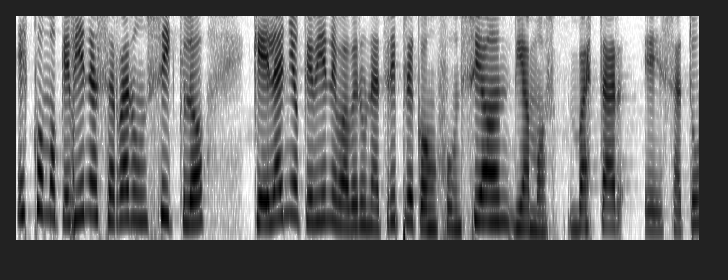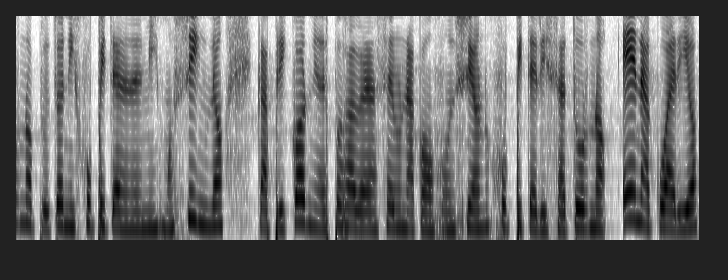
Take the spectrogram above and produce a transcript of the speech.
Es como que viene a cerrar un ciclo que el año que viene va a haber una triple conjunción, digamos, va a estar eh, Saturno, Plutón y Júpiter en el mismo signo, Capricornio, después va a hacer una conjunción Júpiter y Saturno en Acuario,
